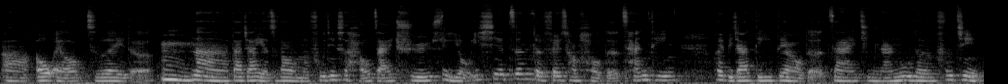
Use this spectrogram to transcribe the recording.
啊、呃、OL 之类的，嗯，那大家也知道，我们附近是豪宅区，是有一些真的非常好的餐厅，会比较低调的，在济南路的附近。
